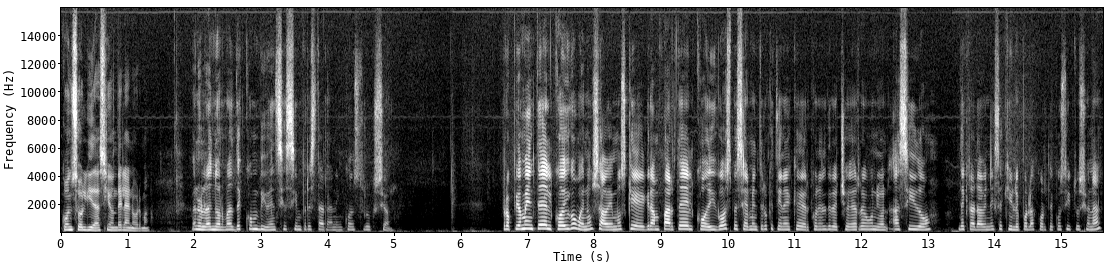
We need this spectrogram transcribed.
consolidación de la norma? Bueno, las normas de convivencia siempre estarán en construcción. Propiamente del código, bueno, sabemos que gran parte del código, especialmente lo que tiene que ver con el derecho de reunión, ha sido declarado inexequible por la Corte Constitucional.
